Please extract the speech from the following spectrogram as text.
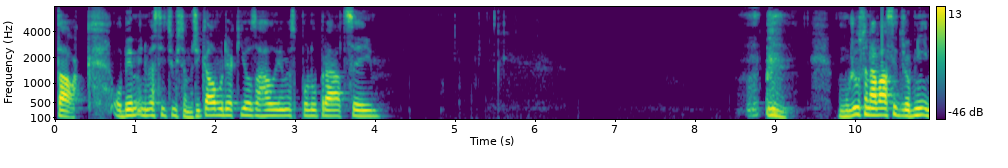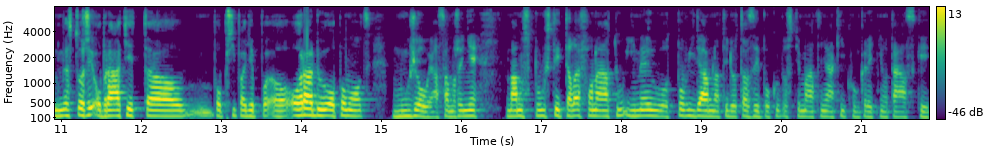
Tak, objem investic už jsem říkal, od jakého zahajujeme spolupráci. Můžou se na vás i drobní investoři obrátit eh, po případě o radu, o pomoc? Můžou. Já samozřejmě mám spousty telefonátů, e-mailů, odpovídám na ty dotazy, pokud prostě máte nějaké konkrétní otázky,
